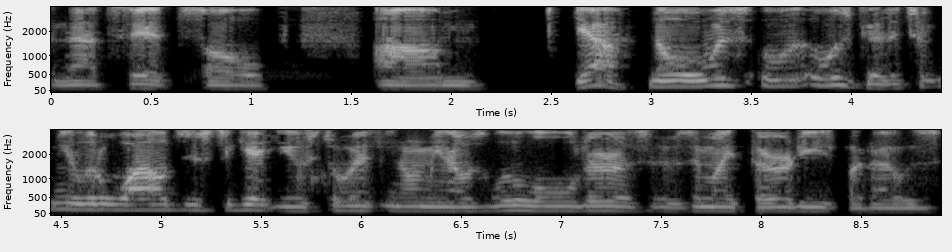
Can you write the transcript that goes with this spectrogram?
and that's it. So, um, yeah, no, it was it was good. It took me a little while just to get used to it. You know, I mean, I was a little older. It was, was in my 30s, but I was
